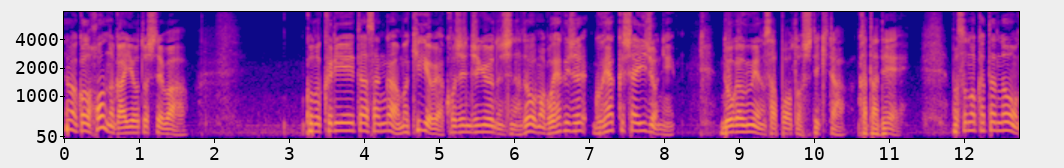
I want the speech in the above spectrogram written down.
でまあ、この本の概要としては、このクリエイターさんが、まあ、企業や個人事業主など、まあ、500社、500社以上に動画運営のサポートをしてきた方で、まあ、その方の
